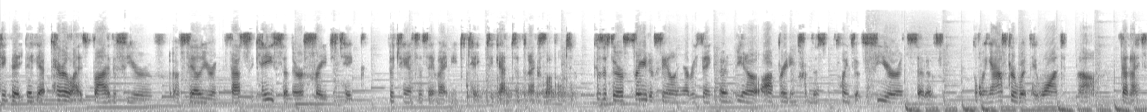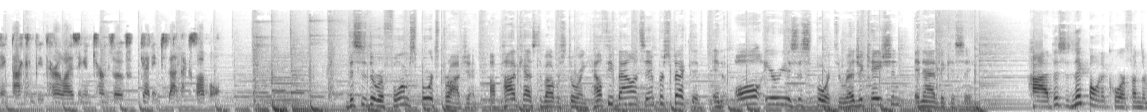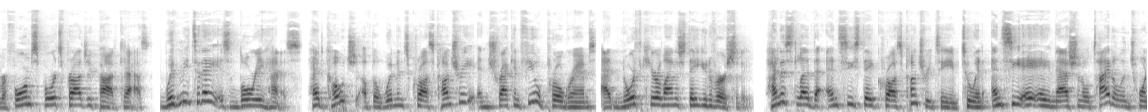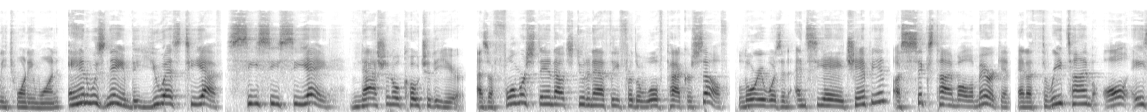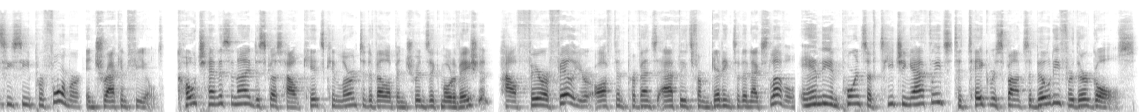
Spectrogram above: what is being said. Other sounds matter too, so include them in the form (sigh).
think that they get paralyzed by the fear of, of failure. And if that's the case, then they're afraid to take the chances they might need to take to get to the next level too. Because if they're afraid of failing everything and you know operating from this point of fear instead of going after what they want, um, then I think that can be paralyzing in terms of getting to that next level. This is the Reform Sports Project, a podcast about restoring healthy balance and perspective in all areas of sport through education and advocacy. Hi, this is Nick Bonacore from the Reform Sports Project podcast. With me today is Laurie Henes, head coach of the women's cross country and track and field programs at North Carolina State University. Henes led the NC State cross country team to an NCAA national title in 2021 and was named the USTFCCCA National Coach of the Year. As a former standout student athlete for the Wolfpack herself, Laurie was an NCAA champion, a six time All American, and a three time All ACC performer in track and field. Coach Henes and I discuss how kids can learn to develop intrinsic motivation, how fear of failure often prevents athletes from getting to the next level, and the importance of teaching athletes to take responsibility for their goals.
